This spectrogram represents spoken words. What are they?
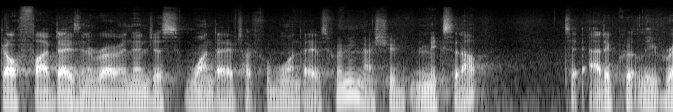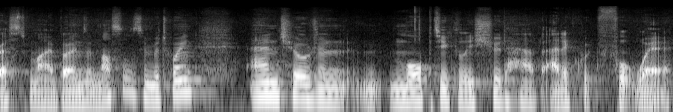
golf five days in a row and then just one day of touch football, one day of swimming. I should mix it up to adequately rest my bones and muscles in between. And children, more particularly, should have adequate footwear,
